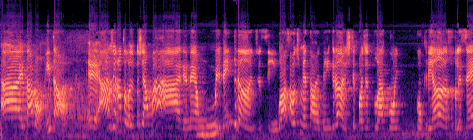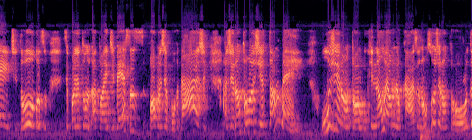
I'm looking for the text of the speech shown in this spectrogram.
Ai, tá bom. Então, é, a gerontologia é uma área, né? Um, bem grande, assim. Igual a saúde mental é bem grande, você pode atuar com, com criança, adolescente, idoso, você pode atu- atuar em diversas formas de abordagem. A gerontologia também. O gerontólogo, que não é o meu caso, eu não sou gerontóloga,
